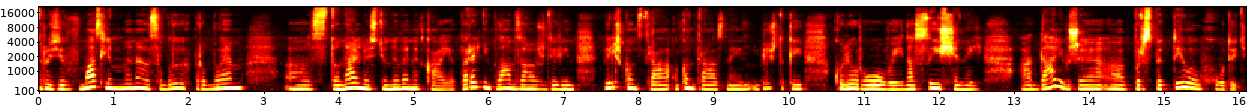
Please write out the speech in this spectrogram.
Друзі, в маслі в мене особливих проблем е, з тональністю не виникає. Передній план завжди він більш контра- контрастний, більш такий кольоровий, насищений. А далі вже е, перспектива входить.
